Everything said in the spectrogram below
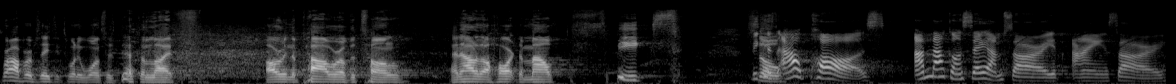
Proverbs 18:21 says death and life are in the power of the tongue, and out of the heart the mouth speaks. Because so, I'll pause. I'm not going to say I'm sorry if I ain't sorry.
